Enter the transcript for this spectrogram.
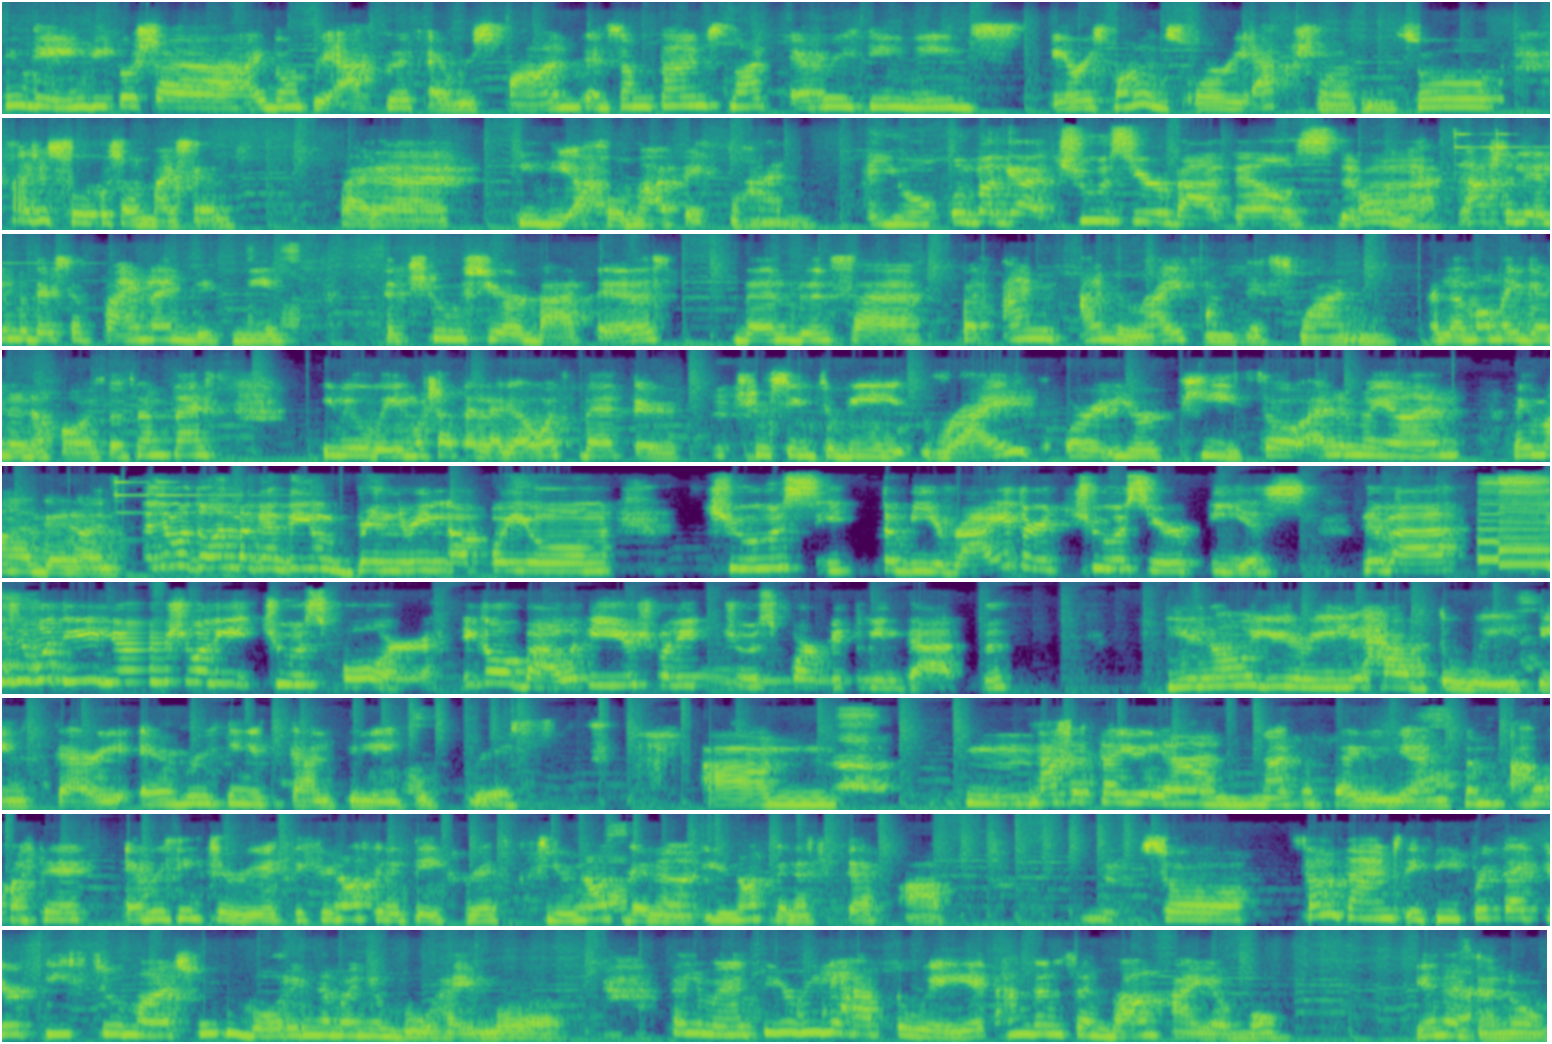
hindi, hindi ko siya, I don't react to it, I respond. And sometimes not everything needs a response or reaction. So, I just focus on myself para hindi ako maapektuhan. Ayun. Kumbaga, choose your battles, di ba? Oh, yeah. Actually, alam mo, there's a fine line between the choose your battles than dun sa, but I'm I'm right on this one. Alam mo, may ganun ako. So sometimes, i-weigh mo siya talaga. What's better? Choosing to be right or your peace? So, alam mo yan, may mga ganun. Alam mo doon, maganda yung bring ring up mo yung choose to be right or choose your peace. Di ba? Kasi what do you usually choose for? Ikaw ba? What do you usually choose for between that? You know, you really have to weigh things, Carrie. Everything is calculated risk. Um, Hmm. nasa sa'yo yan. Nasa sa'yo yan. So, ako kasi, everything to risk. If you're not gonna take risks, you're not gonna, you're not gonna step up. Hmm. So, sometimes if you protect your peace too much, boring naman yung buhay mo. Alam mo yun, so you really have to weigh it. Hanggang saan ba ang kaya mo? Yan ang tanong.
